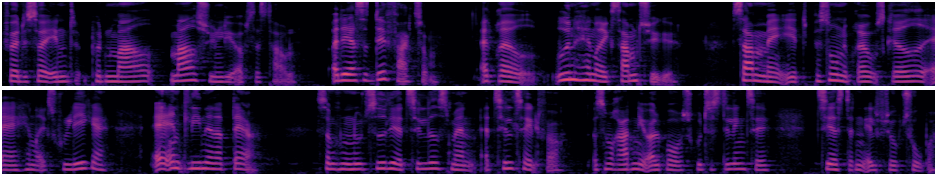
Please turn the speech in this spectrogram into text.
før det så endte på den meget, meget synlige opslagstavle. Og det er altså det faktum, at brevet, uden Henriks samtykke, sammen med et personligt brev skrevet af Henriks kollega, er endt lige netop der, som den nu tidligere tillidsmand er tiltalt for, og som retten i Aalborg skulle tage stilling til tirsdag den 11. oktober.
